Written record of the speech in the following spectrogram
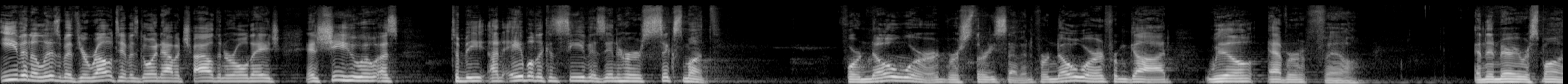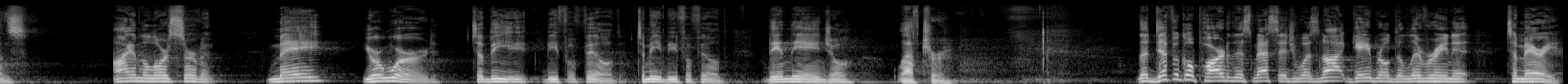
Even Elizabeth, your relative, is going to have a child in her old age, and she who was to be unable to conceive is in her sixth month. For no word, verse 37, for no word from God will ever fail. And then Mary responds, I am the Lord's servant. May your word to be be fulfilled, to me be fulfilled. Then the angel left her. The difficult part of this message was not Gabriel delivering it to Mary.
